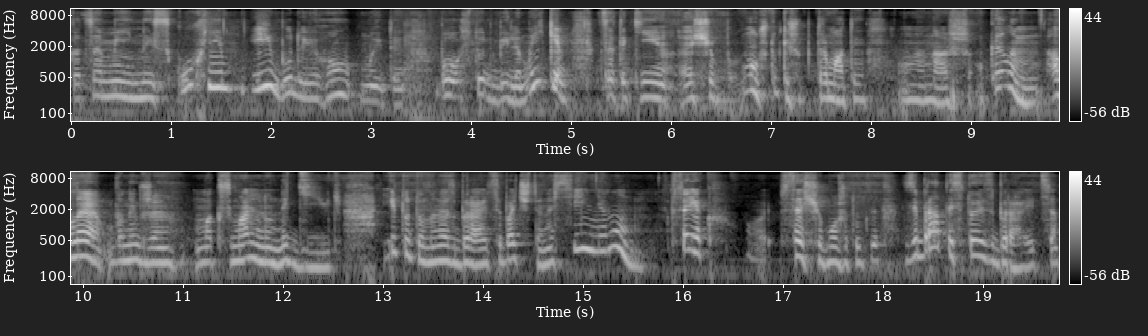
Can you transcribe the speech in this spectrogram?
Дівчатка, це мій низ кухні і буду його мити. Бо ось тут біля мийки це такі, е, щоб ну, штуки, щоб тримати наш килим, але вони вже максимально не діють. І тут у мене збираються, бачите, насіння. Ну, все як. Все, що може тут зібратись, то і збирається.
